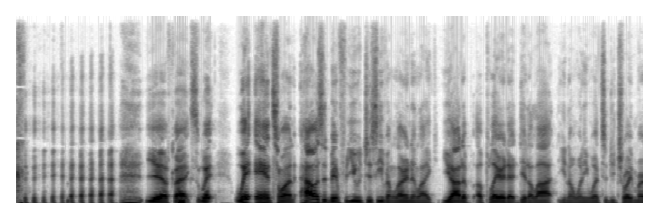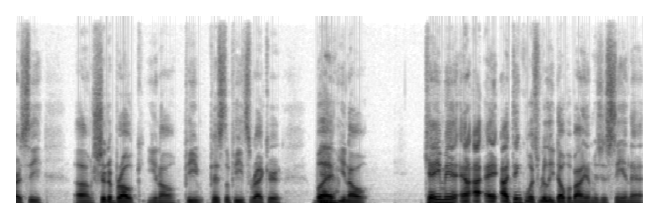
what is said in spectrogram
yeah, facts. With with Antoine, how has it been for you just even learning like you had a, a player that did a lot, you know, when he went to Detroit Mercy, um, should have broke, you know, Pete, Pistol Pete's record. But, Yeah. you know, came in and I, I I think what's really dope about him is just seeing that,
